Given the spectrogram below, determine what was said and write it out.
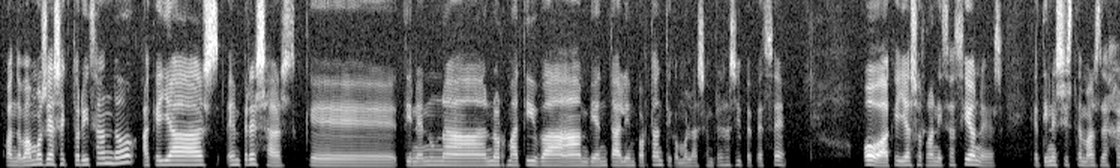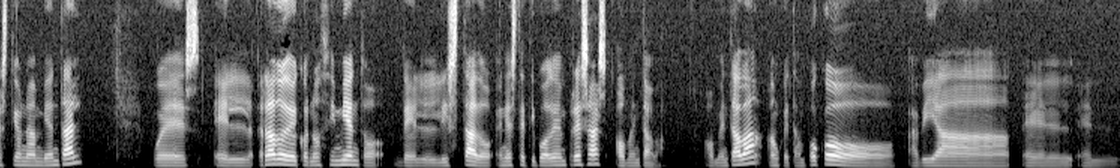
Cuando vamos ya sectorizando, aquellas empresas que tienen una normativa ambiental importante, como las empresas IPPC, o aquellas organizaciones que tienen sistemas de gestión ambiental, pues el grado de conocimiento del listado en este tipo de empresas aumentaba. Aumentaba, aunque tampoco había el,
